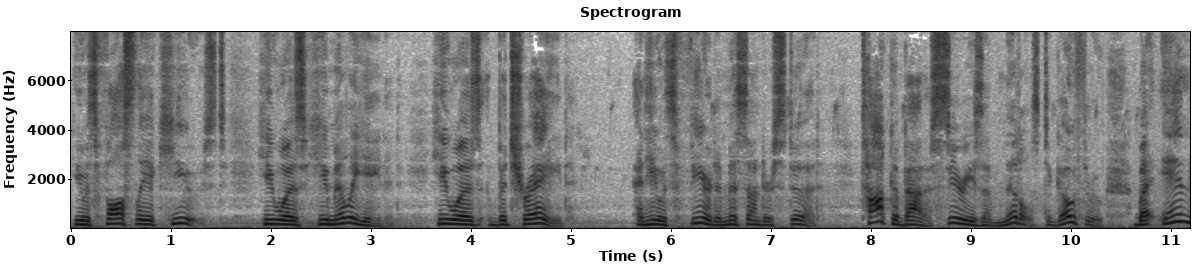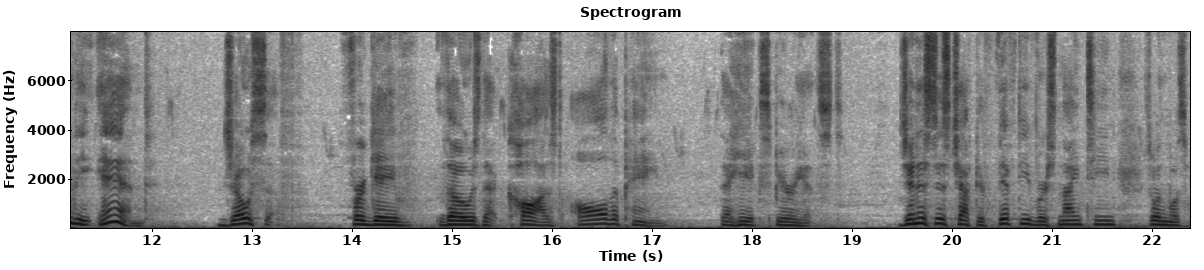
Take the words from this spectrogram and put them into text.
He was falsely accused. He was humiliated. He was betrayed and he was feared and misunderstood. Talk about a series of middles to go through. But in the end, Joseph forgave those that caused all the pain that he experienced. Genesis chapter 50, verse 19 is one of the most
